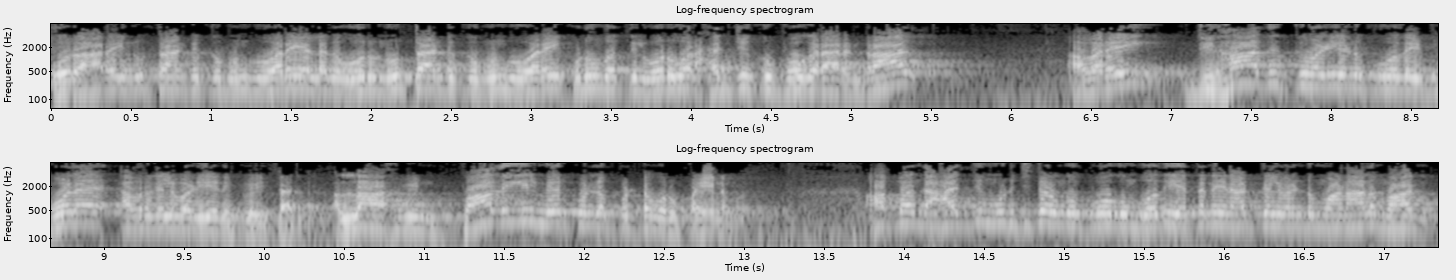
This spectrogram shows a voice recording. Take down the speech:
ஒரு அரை நூற்றாண்டுக்கு முன்பு வரை அல்லது ஒரு நூற்றாண்டுக்கு முன்பு வரை குடும்பத்தில் ஒருவர் ஹஜ்ஜுக்கு போகிறார் என்றால் அவரை ஜிஹாதுக்கு வழி அனுப்புவதை போல அவர்கள் வழி அனுப்பி வைத்தார்கள் அல்லாஹுவின் பாதையில் மேற்கொள்ளப்பட்ட ஒரு பயணம் அது. அப்ப அந்த ஹஜ் முடிச்சுட்டு அவங்க போகும்போது எத்தனை நாட்கள் வேண்டுமானாலும் ஆகும்.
